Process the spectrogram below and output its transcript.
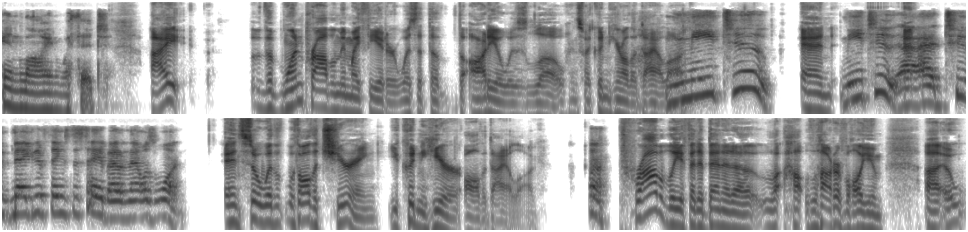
in line with it. i the one problem in my theater was that the the audio was low and so i couldn't hear all the dialogue Me too. and Me too. I had two negative things to say about it, and that was one. and so with with all the cheering, you couldn't hear all the dialogue. Huh. Probably if it had been at a louder volume, uh, it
